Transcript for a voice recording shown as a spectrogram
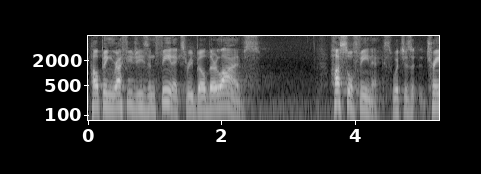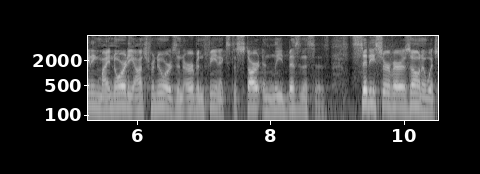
helping refugees in Phoenix rebuild their lives. Hustle Phoenix, which is training minority entrepreneurs in urban Phoenix to start and lead businesses. City Serve Arizona, which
